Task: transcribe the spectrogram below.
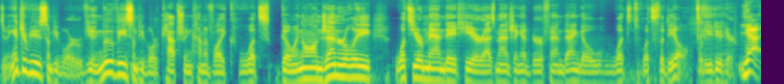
doing interviews. Some people are reviewing movies. Some people are capturing kind of like what's going on generally. What's your mandate here as managing editor of Fandango? What's what's the deal? What do you do here? Yeah,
